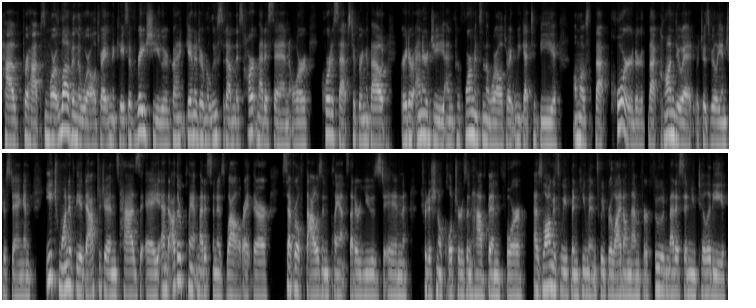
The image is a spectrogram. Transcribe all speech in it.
have perhaps more love in the world, right? In the case of reishi or Ganoderma lucidum, this heart medicine, or cordyceps to bring about greater energy and performance in the world, right? We get to be almost that cord or that conduit, which is really interesting. And each one of the adaptogens has a, and other plant medicine as well, right? There are several thousand plants that are used in traditional cultures and have been for as long as we've been humans. We've relied on them for food, medicine, utility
